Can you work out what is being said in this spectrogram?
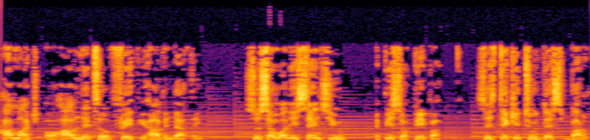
how much or how little faith you have in that thing. So somebody sends you a piece of paper, says take it to this bank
